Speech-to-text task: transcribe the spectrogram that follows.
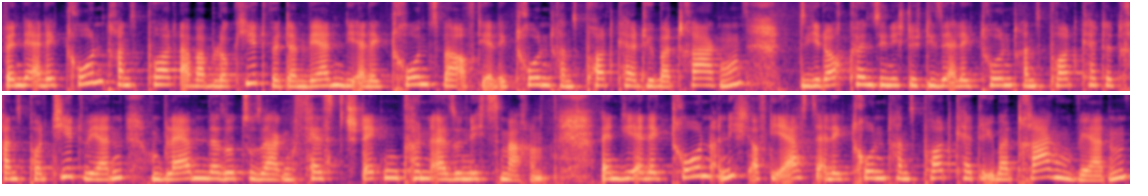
Wenn der Elektronentransport aber blockiert wird, dann werden die Elektronen zwar auf die Elektronentransportkette übertragen, jedoch können sie nicht durch diese Elektronentransportkette transportiert werden und bleiben da sozusagen feststecken, können also nichts machen. Wenn die Elektronen Elektronen nicht auf die erste Elektronentransportkette übertragen werden,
